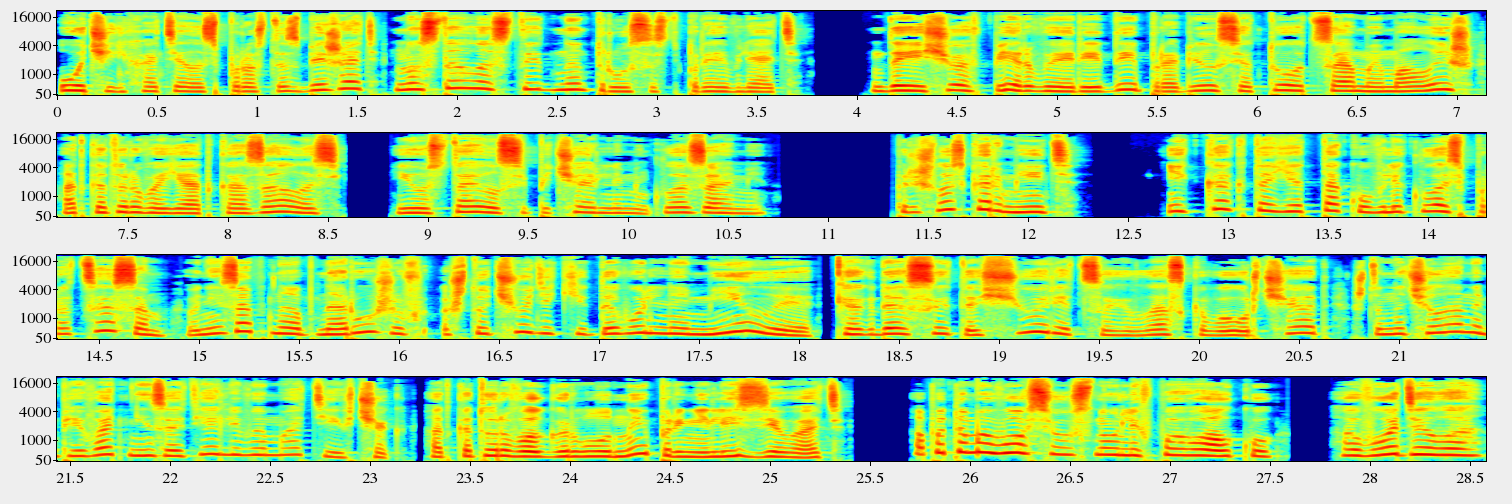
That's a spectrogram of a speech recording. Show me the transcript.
Очень хотелось просто сбежать, но стало стыдно трусость проявлять. Да еще в первые ряды пробился тот самый малыш, от которого я отказалась, и уставился печальными глазами. Пришлось кормить. И как-то я так увлеклась процессом, внезапно обнаружив, что чудики довольно милые, когда сыто щурятся и ласково урчат, что начала напевать незатейливый мотивчик, от которого горлуны принялись зевать. А потом и вовсе уснули в повалку. А вот дела.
